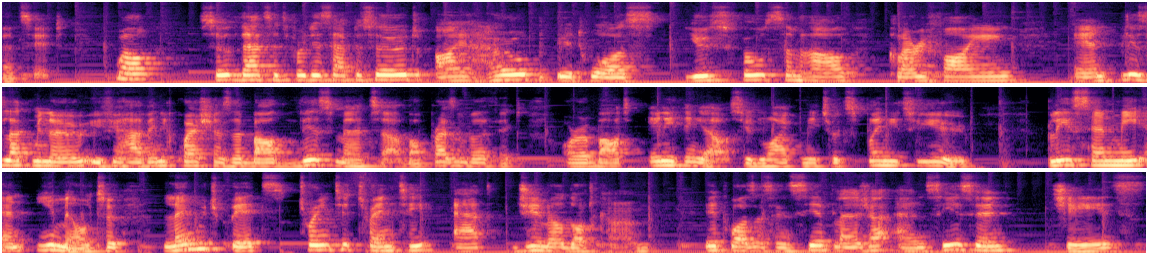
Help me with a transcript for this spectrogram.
That's it. Well, so that's it for this episode. I hope it was useful somehow, clarifying. And please let me know if you have any questions about this matter, about present perfect, or about anything else you'd like me to explain it to you. Please send me an email to languagebits2020 at gmail.com. It was a sincere pleasure and see you soon. Cheers.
